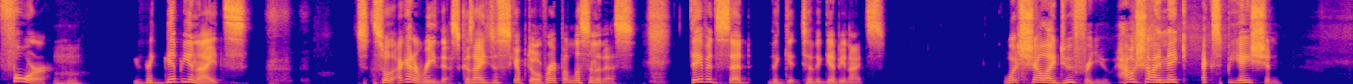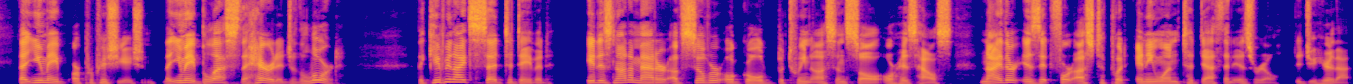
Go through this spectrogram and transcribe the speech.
Four, Mhm. the Gibeonites. So I got to read this because I just skipped over it, but listen to this. David said the, to the Gibeonites, What shall I do for you? How shall I make expiation that you may, or propitiation, that you may bless the heritage of the Lord? The Gibeonites said to David, It is not a matter of silver or gold between us and Saul or his house, neither is it for us to put anyone to death in Israel. Did you hear that?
